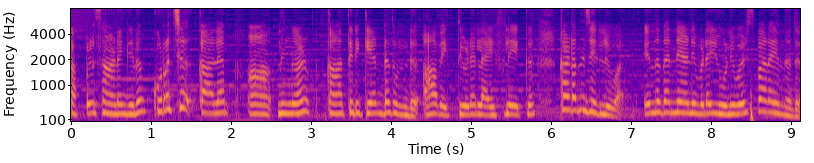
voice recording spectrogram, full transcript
കപ്പിൾസ് ആണെങ്കിലും കുറച്ച് കാലം നിങ്ങൾ കാത്തിരിക്കേണ്ടതുണ്ട് ആ വ്യക്തിയുടെ ലൈഫിലേക്ക് കടന്നു ചെല്ലുവാൻ എന്ന് തന്നെയാണ് ഇവിടെ യൂണിവേഴ്സ് പറയുന്നത്.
